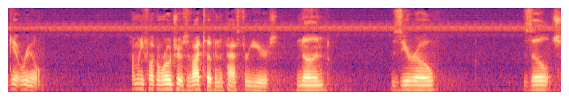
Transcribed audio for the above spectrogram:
Get real. How many fucking road trips have I took in the past three years? None. Zero. Zilch.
